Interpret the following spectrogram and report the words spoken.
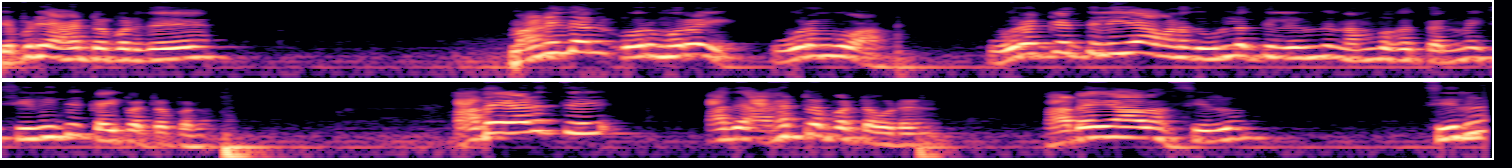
எப்படி அகற்றப்படுது? மனிதன் ஒரு முறை உறங்குவான். உறக்கத்திலேயே அவனது உள்ளத்திலிருந்து நம்பகத்தன்மை சிறிது கைப்பற்றப்படும். அதை அடுத்து அது அகற்றப்பட்டவுடன் அடையாளம் சிறு சிறு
